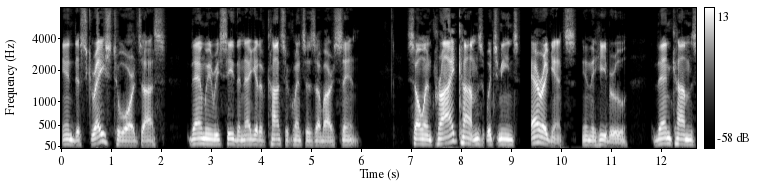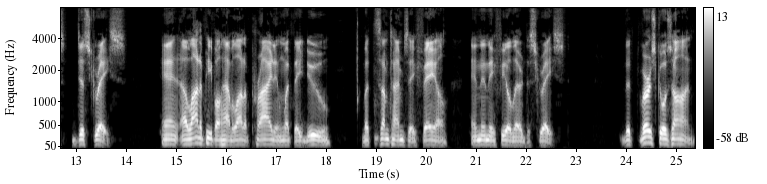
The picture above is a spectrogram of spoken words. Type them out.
in disgrace towards us, then we receive the negative consequences of our sin. So when pride comes, which means arrogance in the Hebrew, then comes disgrace. And a lot of people have a lot of pride in what they do, but sometimes they fail and then they feel they're disgraced. The verse goes on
